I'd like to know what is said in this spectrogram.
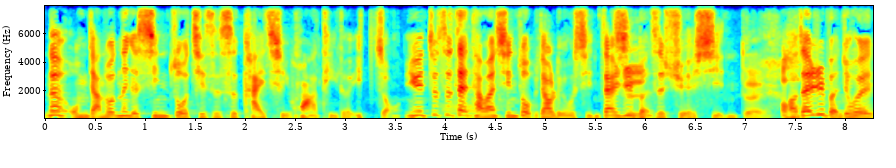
那我们讲说那个星座其实是开启话题的一种，因为就是在台湾星座比较流行，在日本是血型。对，哦，在日本就会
